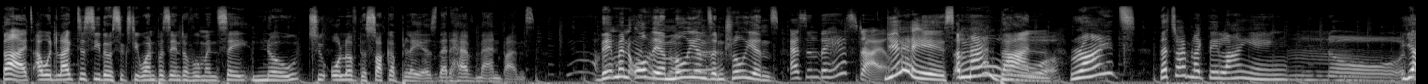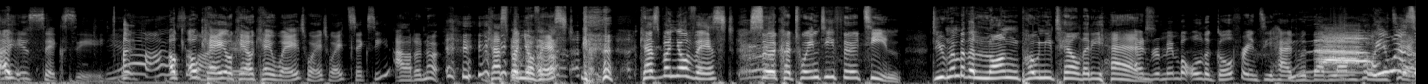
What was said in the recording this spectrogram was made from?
But I would like to see those 61% of women say no to all of the soccer players that have man buns. Them and all their millions and trillions. As in the hairstyle. Yes, a man bun. Right? That's why I'm like, they're lying. No. Yeah, that I- is sexy. Yeah, I O- also okay, like okay, it. okay. Wait, wait, wait. Sexy? I don't know. Cassper Nyovest. Cassper Nyovest, circa 2013. Do you remember the long ponytail that he had? And remember all the girlfriends he had with that long No, ponytail. He was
